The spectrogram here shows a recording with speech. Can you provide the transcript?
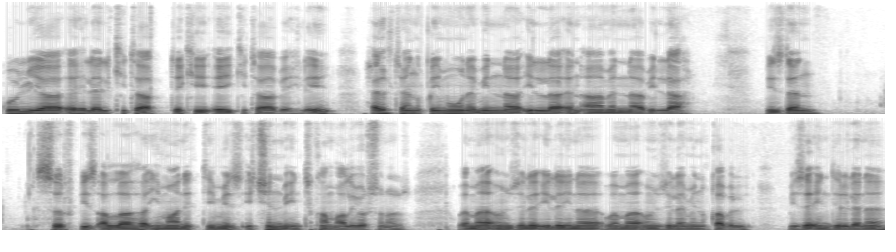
Kul ya ehlel kitap de ki ey kitap ehli hel tenqimune minna illa en amennâ billah bizden sırf biz Allah'a iman ettiğimiz için mi intikam alıyorsunuz? Ve ma unzile ileyna ve ma unzile min qabl bize indirilene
